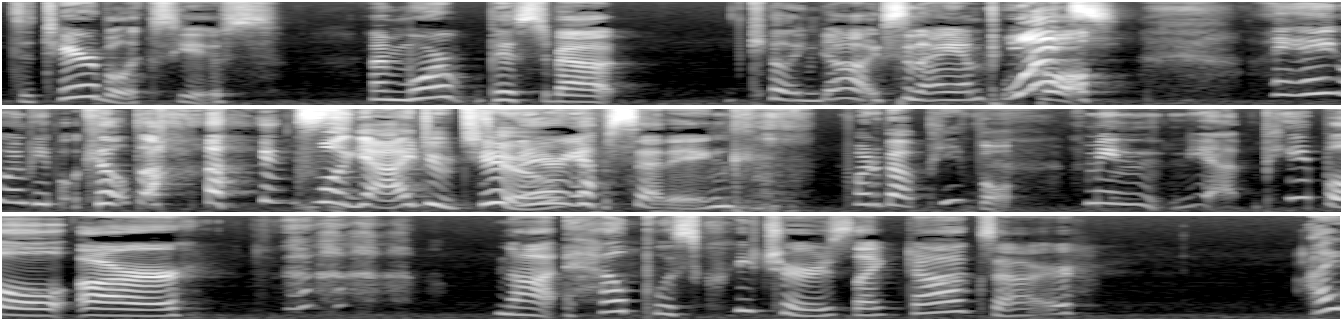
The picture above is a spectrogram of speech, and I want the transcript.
It's a terrible excuse. I'm more pissed about killing dogs than I am people. What? I hate when people kill dogs. Well, yeah, I do too. very upsetting. what about people? I mean, yeah, people are not helpless creatures like dogs are. I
